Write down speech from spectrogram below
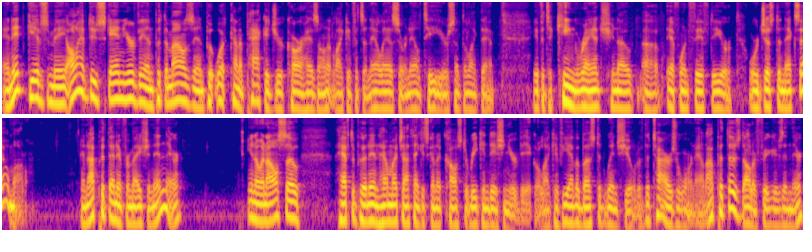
and it gives me all I have to do is scan your VIN, put the miles in, put what kind of package your car has on it, like if it's an LS or an LT or something like that. If it's a King Ranch, you know, uh, F one fifty or or just an XL model, and I put that information in there, you know, and I also have to put in how much I think it's going to cost to recondition your vehicle. Like if you have a busted windshield, if the tires are worn out, I'll put those dollar figures in there,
